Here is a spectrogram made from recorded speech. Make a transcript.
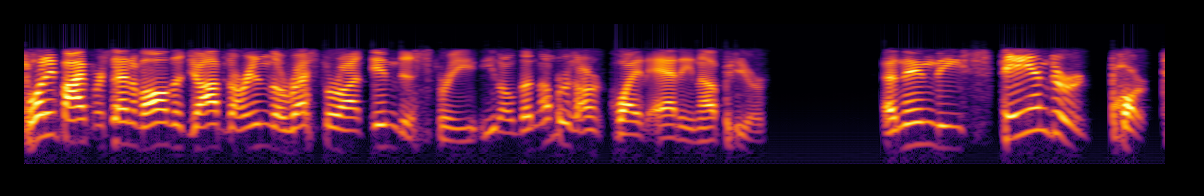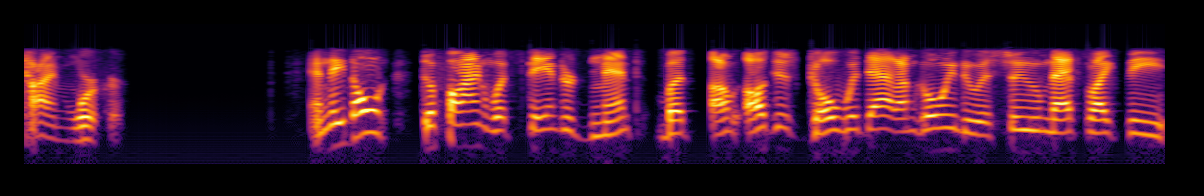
25% of all the jobs are in the restaurant industry. You know, the numbers aren't quite adding up here. And then the standard part time worker. And they don't define what standard meant, but I'll, I'll just go with that. I'm going to assume that's like the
